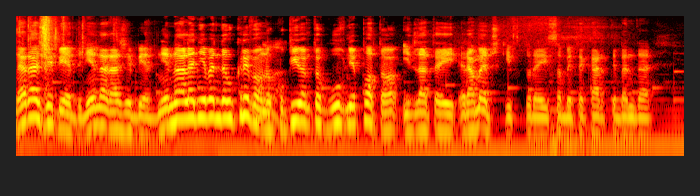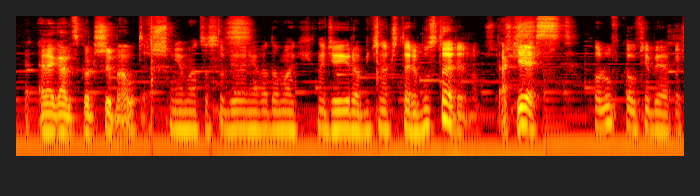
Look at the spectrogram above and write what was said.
Na razie biednie, na razie biednie, no ale nie będę ukrywał, no No. kupiłem to głównie po to i dla tej rameczki, w której sobie te karty będę elegancko trzymał. Też nie ma co sobie nie wiadomo jakich nadziei robić na cztery boostery. No, przecież Tak jest. Holówka u ciebie jakoś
